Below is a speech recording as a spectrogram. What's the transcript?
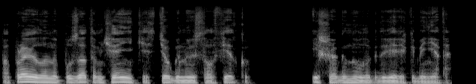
поправила на пузатом чайнике стеганую салфетку и шагнула к двери кабинета.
